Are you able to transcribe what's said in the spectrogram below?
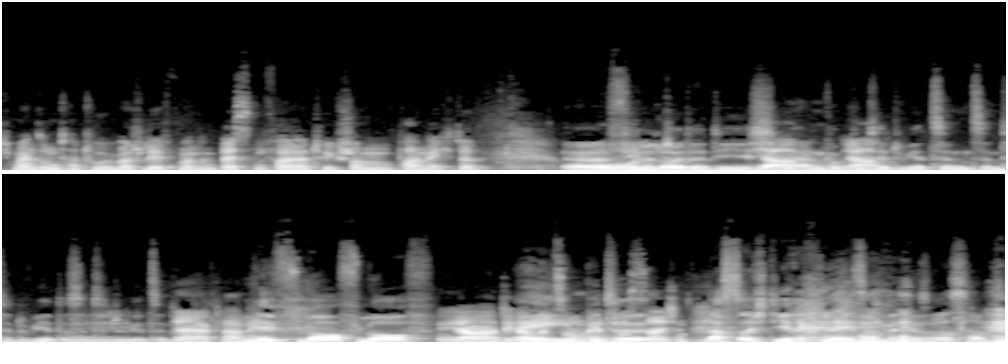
Ich meine, so ein Tattoo überschläft man im besten Fall natürlich schon ein paar Nächte. Äh, viele Leute, die ich ja, mir angucke, ja. die tätowiert sind, sind tätowiert, dass sie tätowiert sind. Ja, ja, klar. Nee. Live, love, love. Ja, Digga, mit Ey, so einem bitte, lasst euch direkt lasern, wenn ihr sowas habt.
